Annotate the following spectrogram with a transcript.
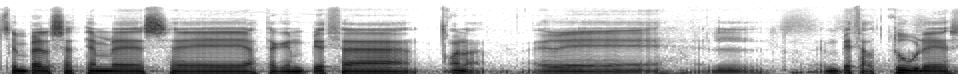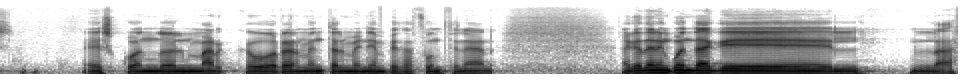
siempre el septiembre es eh, hasta que empieza. Bueno, eh, el- empieza octubre, es, es cuando el marco realmente Almería empieza a funcionar. Hay que tener en cuenta que el- la,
